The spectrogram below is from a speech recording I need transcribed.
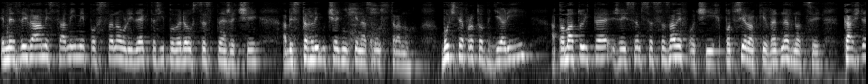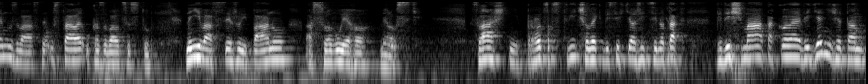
I mezi vámi samými povstanou lidé, kteří povedou cestné řeči, aby strhli učedníky na svou stranu. Buďte proto bdělí a pamatujte, že jsem se slzami v očích po tři roky ve dne v noci každému z vás neustále ukazoval cestu. Nyní vás svěřuji pánu a slovu jeho milosti. Zvláštní proroctví, člověk by si chtěl říct si, no tak když má takové vidění, že tam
